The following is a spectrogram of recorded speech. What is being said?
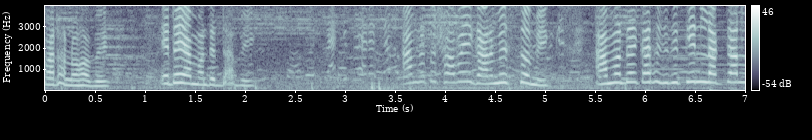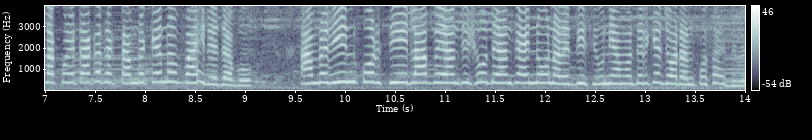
পাঠানো হবে। এটাই আমাদের দাবি। আমরা তো সবাই গার্মেন্টস শ্রমিক। আমাদের কাছে যদি তিন লাখ, চার লাখ করে টাকা থাকতো, আমরা কেন বাইরে যাব? আমরা ঋণ করছি, লাভে আনছি, সুদে আনছি, আইন ওনারে দিছি, উনি আমাদেরকে জর্ডান পোষায় দেবে।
